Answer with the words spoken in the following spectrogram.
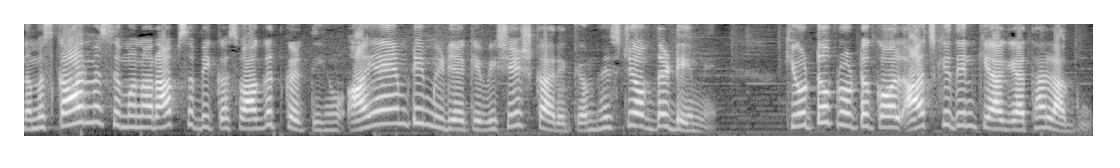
नमस्कार, मैं सिमन और आप सभी का स्वागत करती हूँ आईआईएमटी मीडिया के विशेष कार्यक्रम हिस्ट्री ऑफ़ द डे में। क्योटो प्रोटोकॉल आज के दिन किया गया था लागू।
